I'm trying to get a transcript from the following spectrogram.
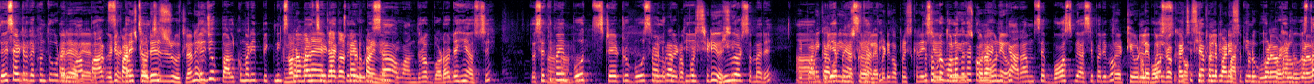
ତ ଏଇ ସାଇଡରେ ଦେଖନ୍ତୁ ଗୋଟେ ନୂଆ ପାର୍କ ଏଠି ପାଣି ଷ୍ଟୋରେଜ ରହୁଥିଲା ନା ଏ ଯୋଉ ପାଲକୁମାରୀ ପିକନିକ ସ୍ପଟ ମାନେ ଓଡ଼ିଶା ଆଉ ଆନ୍ଧ୍ର ବର୍ଡରରେ ହିଁ ଆସୁଛି ତ ସେଥିପାଇଁ ବହୁତ ଷ୍ଟେଟରୁ ବହୁତ ସାରା ଲୋକ ଏଠି ନ୍ୟୁ ଇୟର ସମୟରେ ପାଣି ବୁଲିବା ପାଇଁ ଆସିଥାନ୍ତି ସବୁଠୁ ଭଲ କଥା କଣ ଏଠିକି ଆରାମସେ ବସ୍ ବି ଆସିପାରିବ ଏଠି ଗୋଟେ ଲେବଲ ରଖାଯାଇଛି ସେଠୁ ପାଣି ସେପଟକୁ ପଳେଇବ ତଳକୁ ପଳେଇବ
